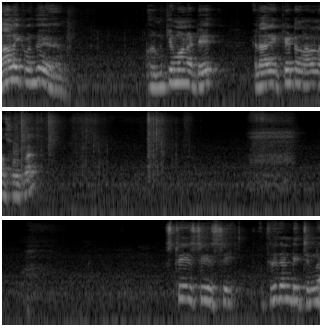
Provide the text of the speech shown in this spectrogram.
நாளைக்கு வந்து ஒரு முக்கியமான டே. எல்லாரையும் கேட்டதுனால நான் சொல்கிறேன் ஸ்ரீ ஸ்ரீ ஸ்ரீ திருதண்டி சின்ன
